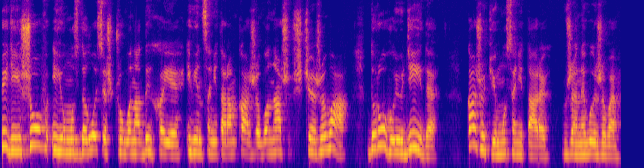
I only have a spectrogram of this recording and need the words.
Підійшов, і йому здалося, що вона дихає, і він санітарам каже: вона ж ще жива, дорогою дійде. Кажуть йому санітари, вже не виживе.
